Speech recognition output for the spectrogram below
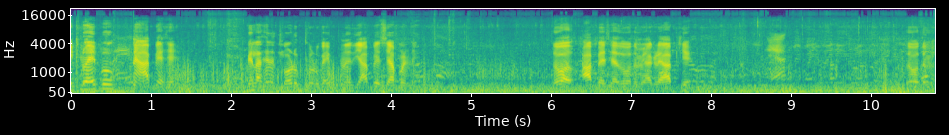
એટલું આપ્યું ને આપે છે. પેલા છે ને થોડુંક થોડુંક આપ્યું નથી આપે છે આપણને. જો આપે છે જો તમે આગળ આપશે જો તમે.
